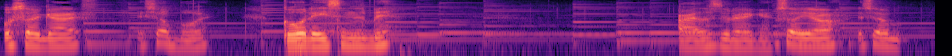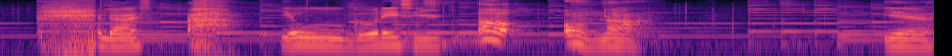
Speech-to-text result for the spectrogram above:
What's up, guys? It's your boy, Gold Ace in this bit. Alright, let's do that again. What's up, y'all? It's your guys. Yo, Gold Ace here. Oh, oh, nah. Yeah,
